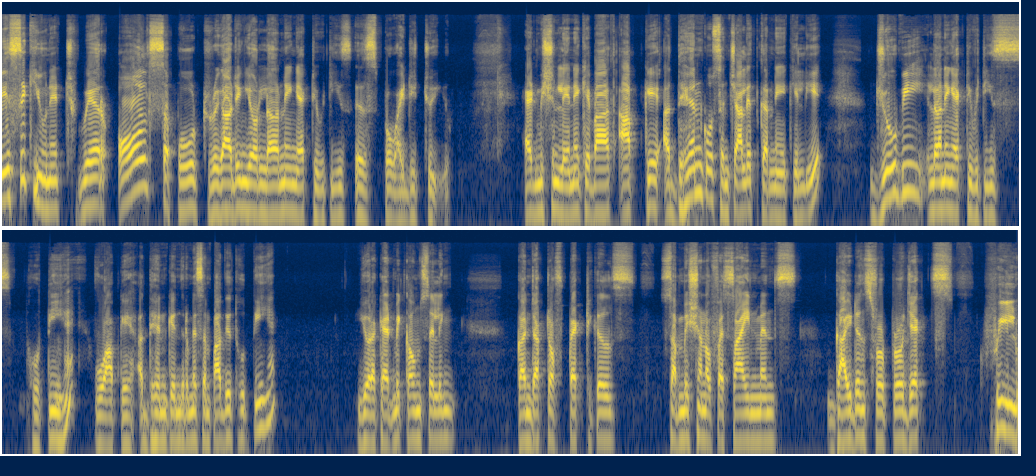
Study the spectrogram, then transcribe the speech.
basic unit where all support regarding your learning activities is provided to you admission लेने के बाद आपके अध्ययन को संचालित करने के लिए जो भी लर्निंग एक्टिविटीज़ होती हैं, वो आपके अध्ययन केंद्र में संपादित होती हैं। Your academic counselling conduct of practicals submission of assignments guidance for projects field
